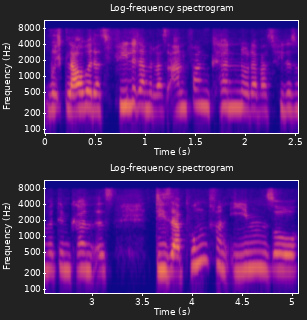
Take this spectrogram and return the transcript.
wo ich glaube, dass viele damit was anfangen können oder was viele so mitnehmen können, ist dieser Punkt von ihm, so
